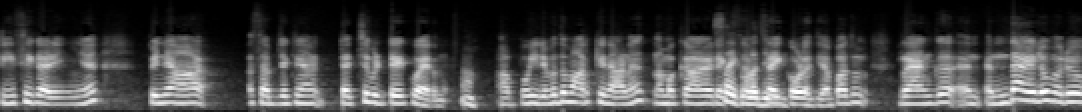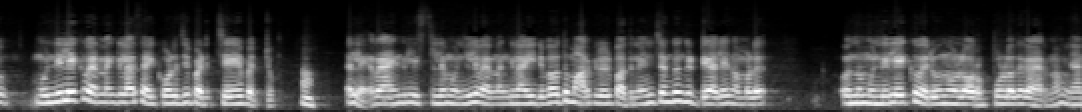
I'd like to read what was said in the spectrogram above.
ടി സി കഴിഞ്ഞ് പിന്നെ ആ സബ്ജക്ട് ഞാൻ ടച്ച് വിട്ടേക്കുമായിരുന്നു അപ്പോ അപ്പോൾ ഇരുപത് മാർക്കിനാണ് നമുക്ക് ആ. സൈക്കോളജി അപ്പൊ അത് റാങ്ക് എന്തായാലും ഒരു മുന്നിലേക്ക് വരണമെങ്കിൽ ആ സൈക്കോളജി പഠിച്ചേ പറ്റൂ. അല്ലെ? റാങ്ക് ലിസ്റ്റിൽ മുന്നിൽ വരണമെങ്കിൽ ആ ഇരുപത് മാർക്കിൽ ഒരു പതിനഞ്ചംഗം കിട്ടിയാലേ നമ്മൾ ഒന്ന് മുന്നിലേക്ക് വരുമെന്നുള്ള എന്നുള്ള ഉറപ്പുള്ളത് കാരണം ഞാൻ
